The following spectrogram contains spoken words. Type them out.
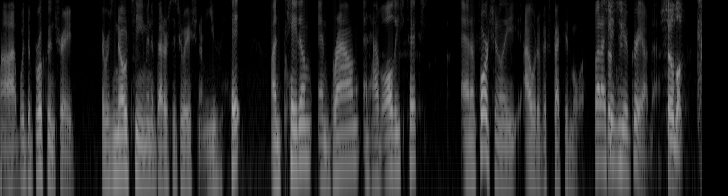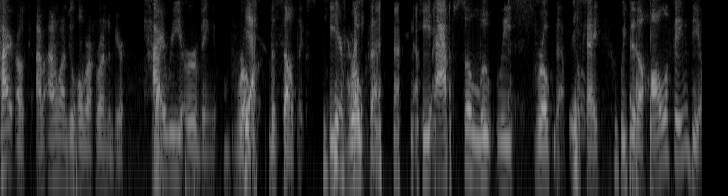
uh, with the Brooklyn trade, there was no team in a better situation. I mean, you hit on Tatum and Brown and have all these picks. And unfortunately, I would have expected more. But I So think we agree on that. So look, Ky- oh, I, I don't want to do a whole referendum here. Right. Kyrie Irving broke Yeah. the Celtics. He You're broke right. them. No. He absolutely broke them. Okay, we did a Hall of Fame deal.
